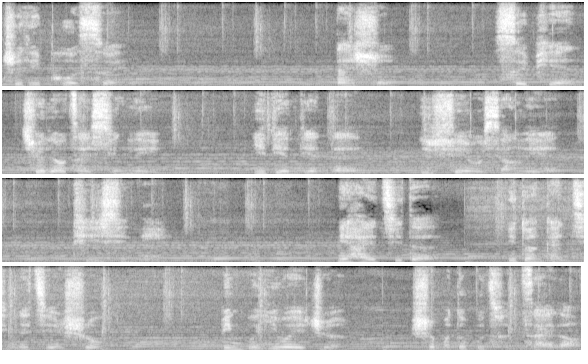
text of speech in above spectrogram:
支离破碎，但是碎片却留在心里，一点点的与血肉相连，提醒你，你还记得一段感情的结束，并不意味着什么都不存在了。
